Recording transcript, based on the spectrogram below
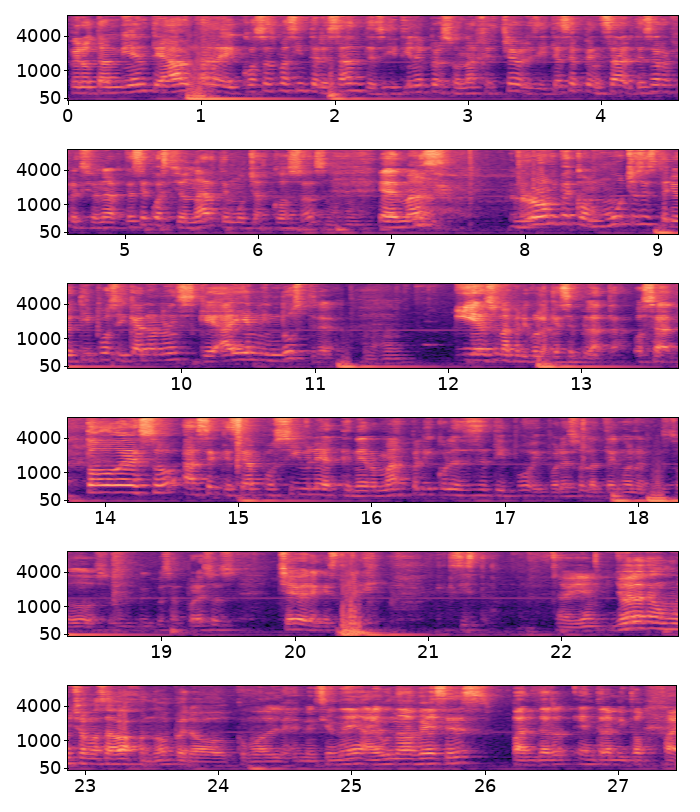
pero también te habla de cosas más interesantes y tiene personajes chéveres y te hace pensar, te hace reflexionar, te hace cuestionarte muchas cosas. Y además rompe con muchos estereotipos y cánones que hay en la industria. Y es una película que hace plata. O sea, todo eso hace que sea posible tener más películas de ese tipo y por eso la tengo en el puesto 2. O sea, por eso es chévere que esté que exista. Está bien. Yo la tengo mucho más abajo, ¿no? Pero como les mencioné, algunas veces Panther entra en mi top 5.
